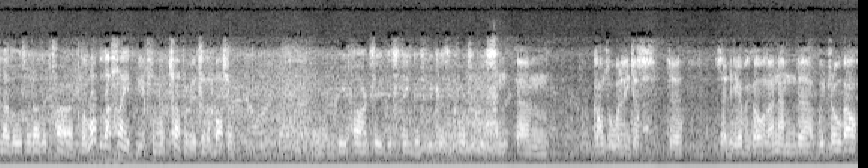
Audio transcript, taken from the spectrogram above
levels at other times. But what would the height be from the top of it to the bottom? It would be hard to distinguish because, of course, it was. And um, Consul Willie just uh, said, "Here we go then," and uh, we drove off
